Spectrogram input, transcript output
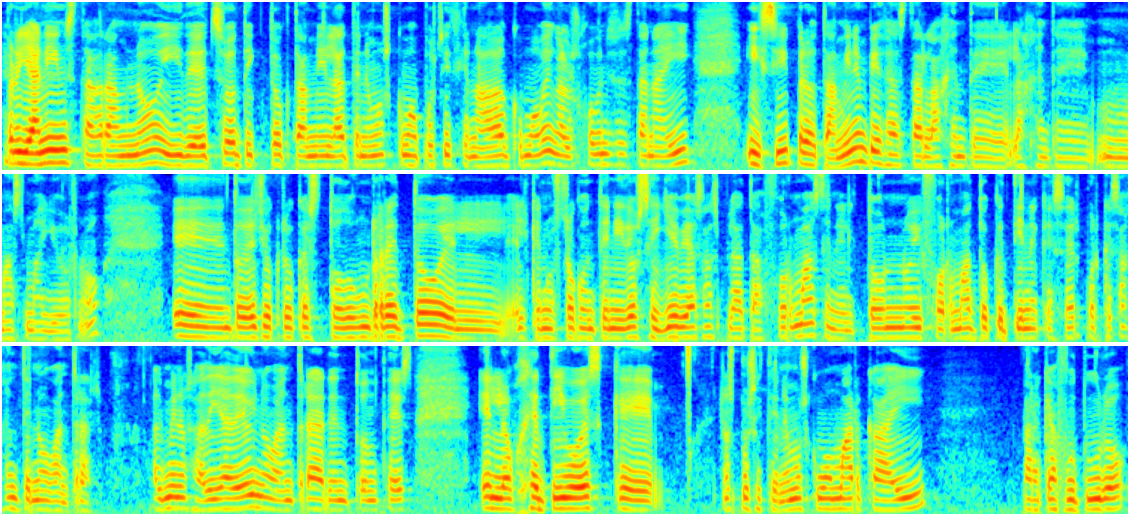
pero ya en Instagram no, y de hecho TikTok también la tenemos como posicionada como, venga, los jóvenes están ahí, y sí, pero también empieza a estar la gente, la gente más mayor, ¿no? Eh, entonces yo creo que es todo un reto el, que nuestro contenido se lleve a esas plataformas en el tono y formato que tiene que ser, porque esa gente no va a entrar, al menos a día de hoy no va a entrar, entonces el objetivo es que nos posicionemos como marca ahí para que a futuro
